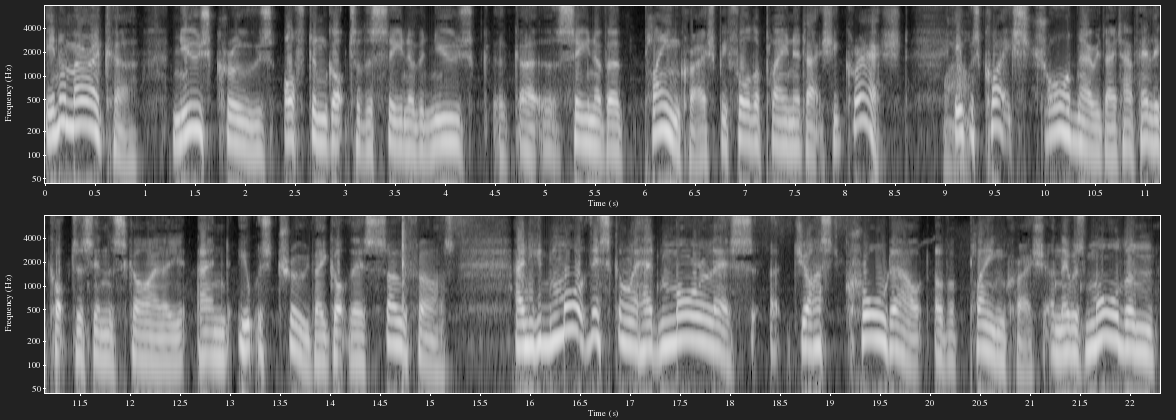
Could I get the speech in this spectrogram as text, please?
in America, news crews often got to the scene of a news uh, uh, scene of a plane crash before the plane had actually crashed. It was quite extraordinary. They'd have helicopters in the sky, and it was true. They got there so fast. And he more, this guy had more or less uh, just crawled out of a plane crash, and there was more than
